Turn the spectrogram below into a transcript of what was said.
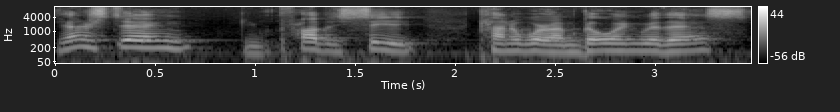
You understand? You probably see kind of where I'm going with this.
